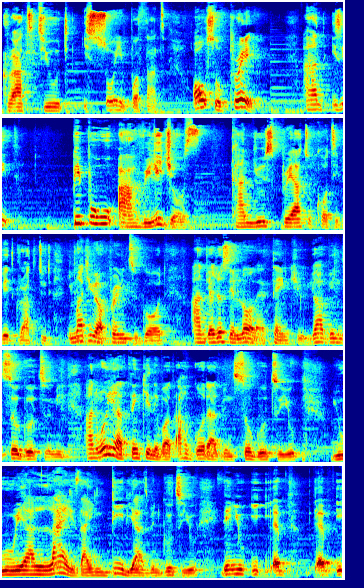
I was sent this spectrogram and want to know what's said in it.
gratitude is so important. Also, pray. And is it people who are religious can use prayer to cultivate gratitude. Imagine you are praying to God and you're just saying, Lord, I thank you. You have been so good to me. And when you are thinking about how God has been so good to you, you realize that indeed He has been good to you. Then you, uh,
